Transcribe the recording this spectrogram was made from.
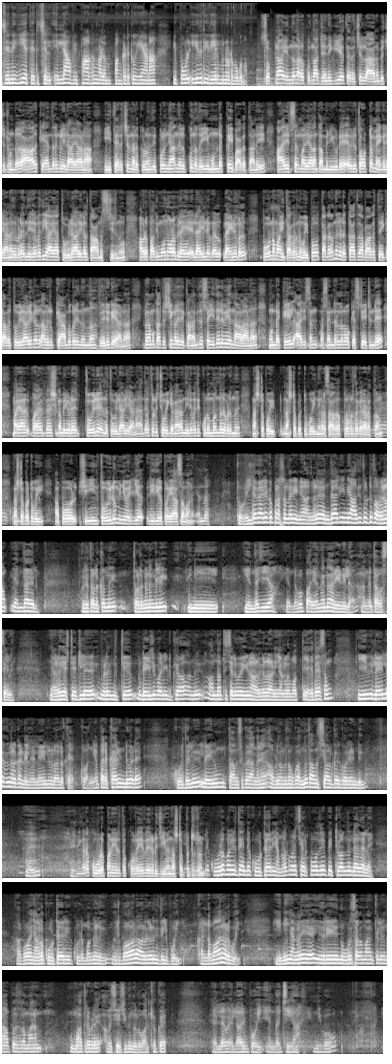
ജനകീയ തെരച്ചിൽ എല്ലാ വിഭാഗങ്ങളും പങ്കെടുക്കുകയാണ്. ഇപ്പോൾ ഏത് രീതിയിൽ മുന്നോട്ട് പോകുന്നു? സ്വപ്ന ഇന്ന് നടക്കുന്ന ജനകീയ തെരച്ചിൽ ആരംഭിച്ചിട്ടുണ്ട്. ആറ് കേന്ദ്രങ്ങളിലായാണ് ഈ തെരച്ചിൽ നടക്കുന്നത്. ഇപ്പോൾ ഞാൻ നിൽക്കുന്നത് ഈ മുണ്ടക്കൈ ഭാഗത്താണ്. ഹാരിസൺ മലയാളം കമ്പനിയുടെ ഒരു തോട്ടം മേഖലയാണ്. ഇവിടെ നിരവധിയായ തൊഴിലാളികൾ താമസിച്ചിരുന്നു. അവിടെ പതിമൂന്നോളം ലൈനുകൾ ലൈനുകൾ പൂർണമായും തകർന്നു പോയി. ഇപ്പോൾ തകർന്നു കിടക്കാത്ത ഭാഗത്തേക്ക് അവർ തൊഴിലാളികൾ അവർ ക്യാമ്പുകളിൽ നിന്ന് വരികയാണ്. ഇപ്പൊ നമുക്ക് ആ ദൃശ്യങ്ങളിൽ കാണാം. ഇത് സെയ്തലവി എന്ന ആളാണ് മുണ്ടക്കയിൽ ആരിസൺ സെൻട്രൽ റോക്ക് എസ്റ്റേറ്റിന്റെ മലയാള കമ്പനിയുടെ തൊഴിൽ എന്ന തൊഴിലാളിയാണ്. അദ്ദേഹത്തോട് ചോദിക്കാം. കാരണം നിരവധി കുടുംബങ്ങൾ ഇവിടുന്ന് നഷ്ടപ്പോയി നഷ്ടപ്പെട്ടു പോയി നിങ്ങളുടെ സഹപ്രവർത്തകരടക്കം നഷ്ടപ്പെട്ടു പോയി അപ്പോൾ ഈ തൊഴിലും ഇനി വലിയ രീതിയിൽ പ്രയാസമാണ്. എന്താ? തൊഴിലിന്റെ കാര്യമൊക്കെ പ്രശ്നം തന്നെ. ഇനി ഞങ്ങൾ എന്തായാലും ഇനി ആദ്യം തൊട്ട് തുടങ്ങണം. എന്തായാലും. ഒരു തിളക്കന്ന് തുടങ്ങണമെങ്കിൽ ഇനി എന്താ ചെയ്യുക എന്താ പറയാൻ തന്നെ അറിയണില്ല. അങ്ങനത്തെ അവസ്ഥയാണ്. ഞങ്ങൾ എസ്റ്റേറ്റിൽ ഇവിടെ നിത്യം ഡെയിലി പണിയെടുക്കുക അന്ന് അന്നത്തെ ചിലവ് ചെയ്യുന്ന ആളുകളാണ് ഞങ്ങൾ മൊത്തം. ഏകദേശം ഈ ലൈനിലൊക്കെ നിങ്ങൾ കണ്ടില്ലേ? ലൈനിലുള്ളവരൊക്കെ. കുറഞ്ഞ പരക്കാരുണ്ട് ഇവിടെ. കൂടുതൽ ലൈനും താമസക്കാർ അങ്ങനെ അവിടെ നിന്ന് നമുക്ക് അന്ന് താമസിച്ച ആൾക്കാർ കുറേ ഉണ്ട് നിങ്ങളുടെ കൂടെ പണിയെടുത്ത കുറെ പേരുടെ ജീവൻ നഷ്ടപ്പെട്ടിട്ടുണ്ട്. കൂടെ പണിയെടുത്ത എന്റെ കൂട്ടുകാർ നമ്മളൊക്കെ ഇവിടെ ചെറുപ്പം മുതലേ പെറ്റുവാളുന്നുണ്ടായതല്ലേ അപ്പോൾ ഞങ്ങളെ കൂട്ടുകാർ കുടുംബങ്ങൾ ഒരുപാട് ആളുകൾ ഇതിൽ പോയി. കണ്ടമാനം ആൾ പോയി. ഇനി ഞങ്ങൾ ഒരു നൂറ് ശതമാനത്തിൽ ഒരു നാൽപ്പത് ശതമാനം മാത്രമേ ഇവിടെ അവശേഷിക്കുന്നുള്ളൂ. ബാക്കിയൊക്കെ എല്ലാം എല്ലാവരും പോയി. എന്താ ചെയ്യുക ഇനിയിപ്പോൾ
